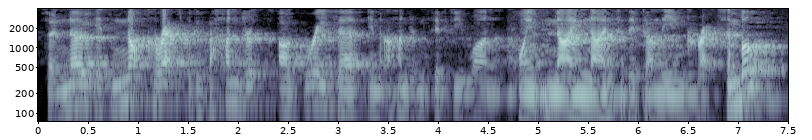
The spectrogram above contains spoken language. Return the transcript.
So, no, it's not correct because the hundredths are greater in 151.99, so they've done the incorrect symbol.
